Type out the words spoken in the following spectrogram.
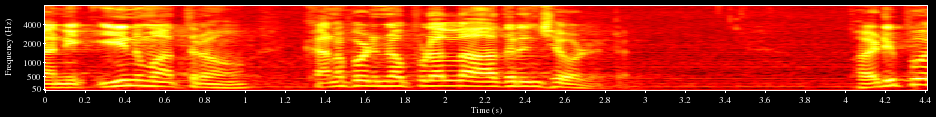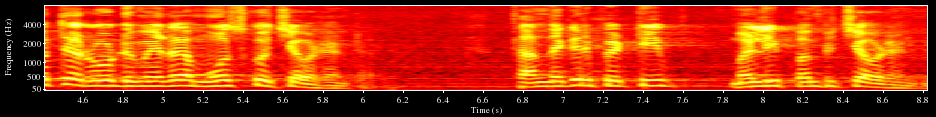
కానీ ఈయన మాత్రం కనపడినప్పుడల్లా ఆదరించేవాడట. పడిపోతే రోడ్డు మీద మోసుకొచ్చేవాడంట. తన దగ్గర పెట్టి మళ్ళీ పంపించేవాడంట.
